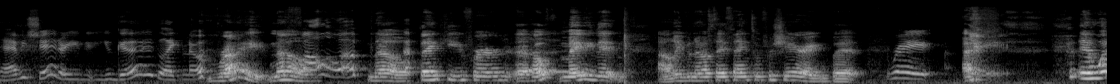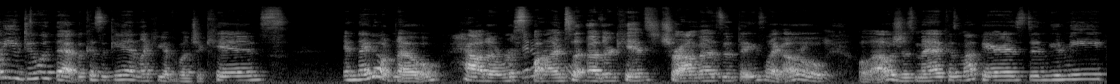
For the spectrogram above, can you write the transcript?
heavy shit. Are you you good?" Like, no Right. No. follow up. No. Thank you for. Uh, hope maybe they. I don't even know if they thanked them for sharing, but. Right. Right. and what do you do with that? Because again, like you have a bunch of kids, and they don't know how to respond to other kids' traumas and things like, oh, well, I was just mad because my parents didn't give me,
